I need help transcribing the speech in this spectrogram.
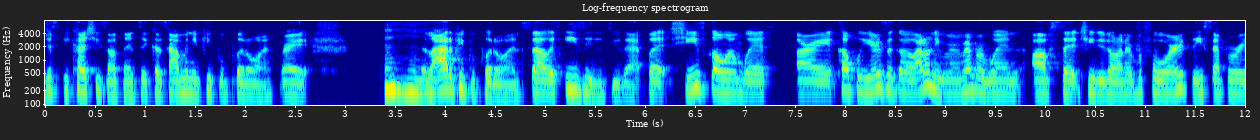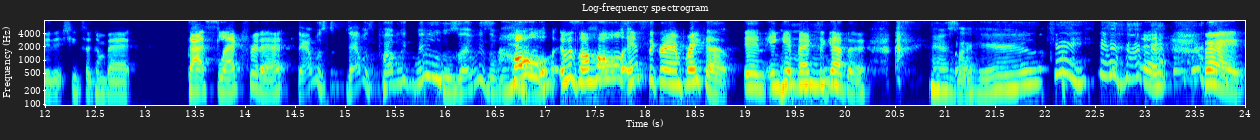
Just because she's authentic, because how many people put on, right? Mm-hmm. A lot of people put on. So it's easy to do that. But she's going with all right, a couple years ago, I don't even remember when Offset cheated on her before. They separated. She took him back got slacked for that. That was that was public news. That was a whole. Know. It was a whole Instagram breakup and and get mm-hmm. back together. It's like, yeah, okay. right.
